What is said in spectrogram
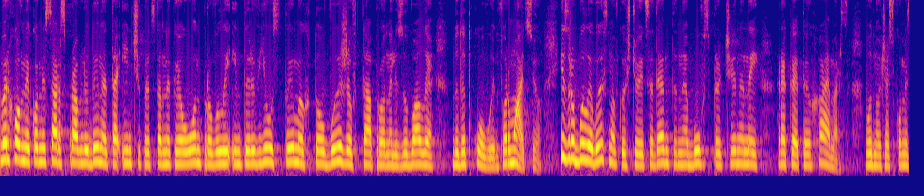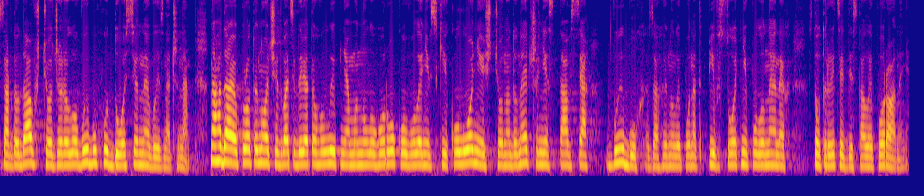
Верховний комісар з прав людини та інші представники ООН провели інтерв'ю з тими, хто вижив, та проаналізували додаткову інформацію. І зробили висновки, що інцидент не був спричинений ракетою Хаймерс. Водночас комісар додав, що джерело вибуху досі не визначене. Нагадаю, проти ночі 29 липня минулого року в Оленівській колонії, що на Донеччині стався вибух. Загинули понад півсотні полонених, 130 дістали поранення.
